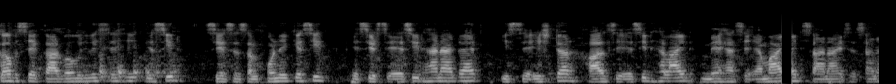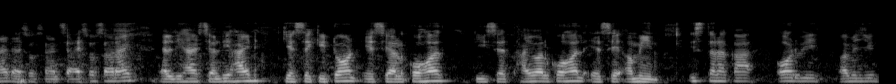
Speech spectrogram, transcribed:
कब से कार्बोक्सिलिक एसिड से से सल्फोनिक एसिड एसिड से एसिड हाइनाइड्राइड इससे ईस्टर हाल से एसिड हेलाइड में है से एमाइड साइनाइड से साइनाइड आइसोसाइनाइड से आइसोसाइनाइड एल्डिहाइड से एल्डिहाइड, के से कीटोन, ए से अल्कोहल, टी से थायो अल्कोहल ए से अमीन। इस तरह का और भी अमेजिंग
